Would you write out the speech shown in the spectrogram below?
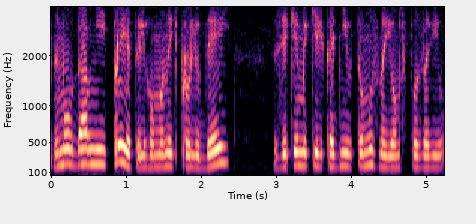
немов давній приятель гомонить про людей, з якими кілька днів тому знайомство завів.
